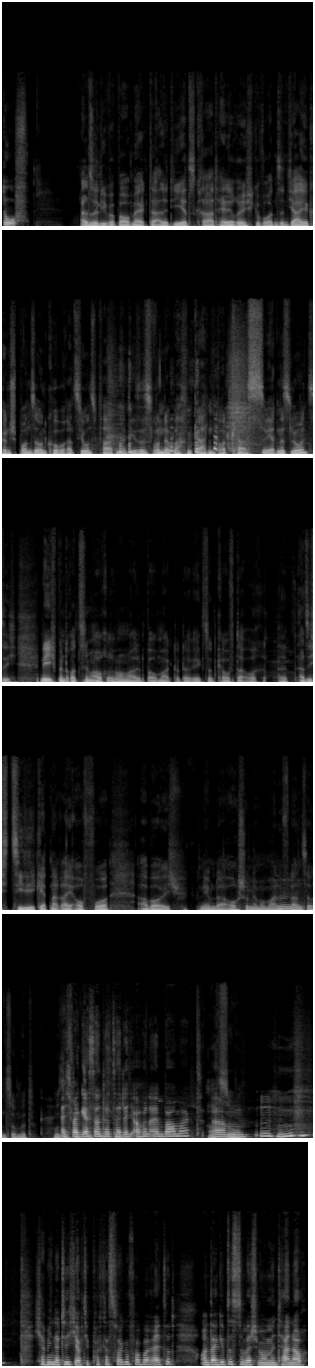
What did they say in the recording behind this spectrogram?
doof. Also, liebe Baumärkte, alle, die jetzt gerade hellröhrig geworden sind, ja, ihr könnt Sponsor und Kooperationspartner dieses wunderbaren Garten-Podcasts werden. Es lohnt sich. Nee, ich bin trotzdem auch immer mal im Baumarkt unterwegs und kaufe da auch, äh, also ich ziehe die Gärtnerei auch vor, aber ich nehme da auch schon immer mal eine hm. Pflanze und so mit. ich, ich war gestern tatsächlich auch in einem Baumarkt. Ach so. Ähm, mhm. Ich habe mich natürlich auf die Podcast-Folge vorbereitet und da gibt es zum Beispiel momentan auch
